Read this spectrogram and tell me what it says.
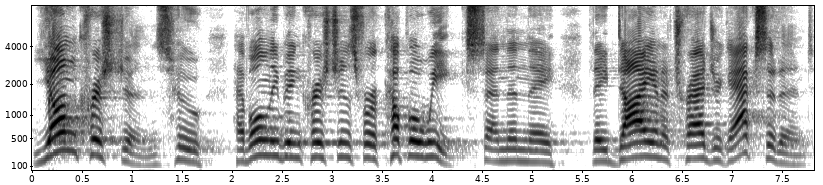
young Christians who have only been Christians for a couple weeks and then they, they die in a tragic accident.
